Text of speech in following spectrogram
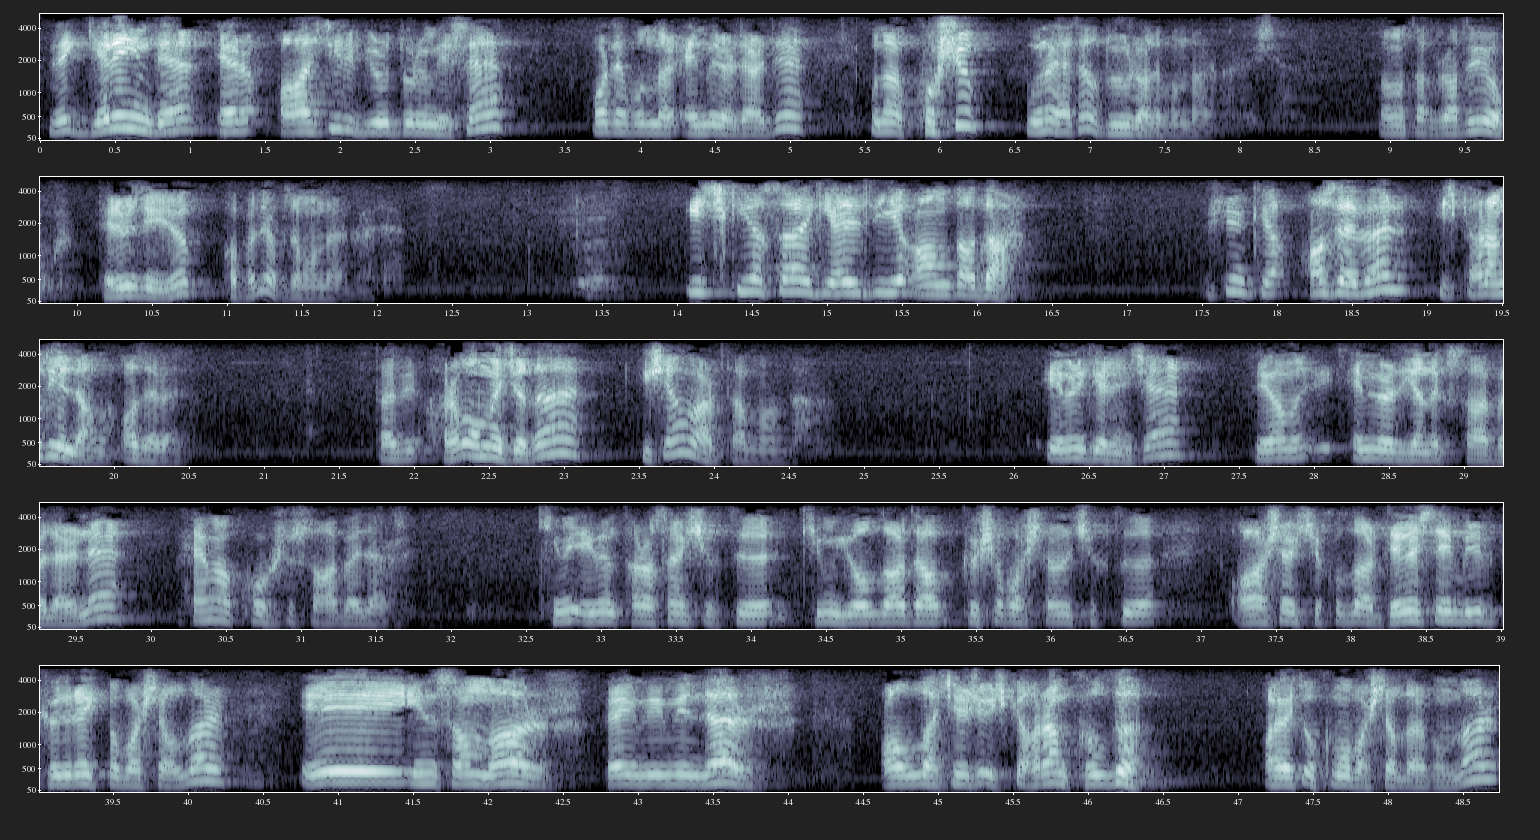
Ve gereğinde eğer acil bir durum ise orada bunlar emir ederdi. Bunlar koşup bunu hayata duyururlardı bunlar böylece. Ama tabi radyo yok, televizyon yok, kapalı yok zamanlar böyle. İçki yasağı geldiği anda da çünkü az evvel içki haram değildi ama az evvel. Tabi haram olmayınca da işe var tamamında. Emir gelince Peygamber emir verdi yanındaki sahabelerine hemen koştu sahabeler. Kimi evin tarasına çıktı, kimi yollarda köşe başlarına çıktı, ağaçlar çıktılar, devesine binip kölere ekme başladılar. Ey insanlar, ey müminler, Allah Celle içki haram kıldı. Ayet okuma başladılar bunlar.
